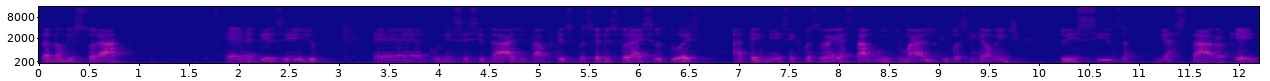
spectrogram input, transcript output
para não misturar é, desejo é, com necessidade, tá? Porque se você misturar esses dois, a tendência é que você vai gastar muito mais do que você realmente precisa gastar, ok?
